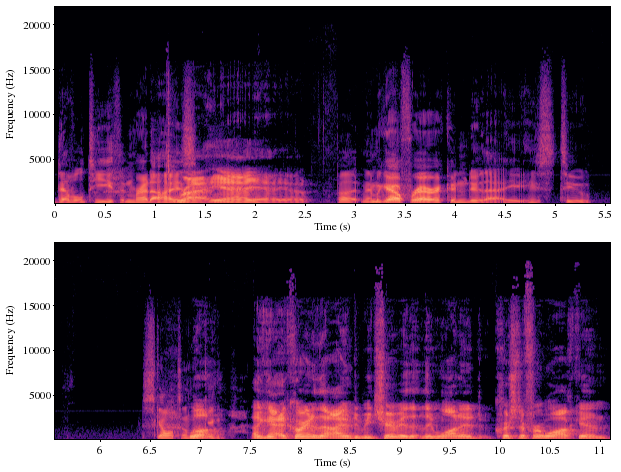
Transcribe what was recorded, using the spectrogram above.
devil teeth and red eyes. Right? Yeah, yeah, yeah. But and Miguel Ferrer couldn't do that. He, he's too skeleton Well, looking. again, according to the IMDb trivia, that they wanted Christopher Walken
